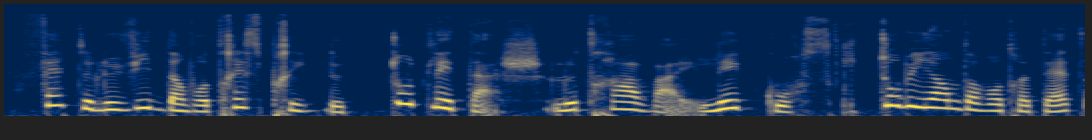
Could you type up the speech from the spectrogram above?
Faites le vide dans votre esprit de toutes les tâches, le travail, les courses qui tourbillonnent dans votre tête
